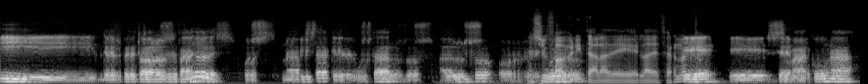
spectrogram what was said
Y de respecto a los españoles, pues una pista que les gusta a los dos. Alonso, os Es su favorita, la de, la de Fernando. que eh, se marcó una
